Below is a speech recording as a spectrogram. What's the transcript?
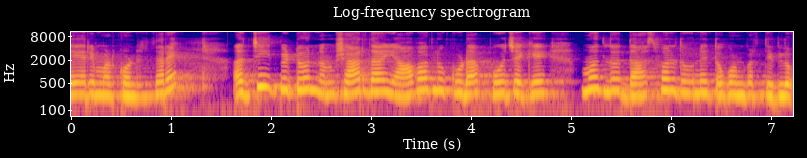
ತಯಾರಿ ಮಾಡ್ಕೊಂಡಿರ್ತಾರೆ. ಅಜ್ಜಿ ಇದ್ಬಿಟ್ಟು ನಮ್ಮ ಶಾರದಾ ಯಾವಾಗಲೂ ಕೂಡ ಪೂಜೆಗೆ ಮೊದಲು ದಾಸವಾಳದ ಹೂವನ್ನೇ ತೊಗೊಂಡು ಬರ್ತಿದ್ಲು.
